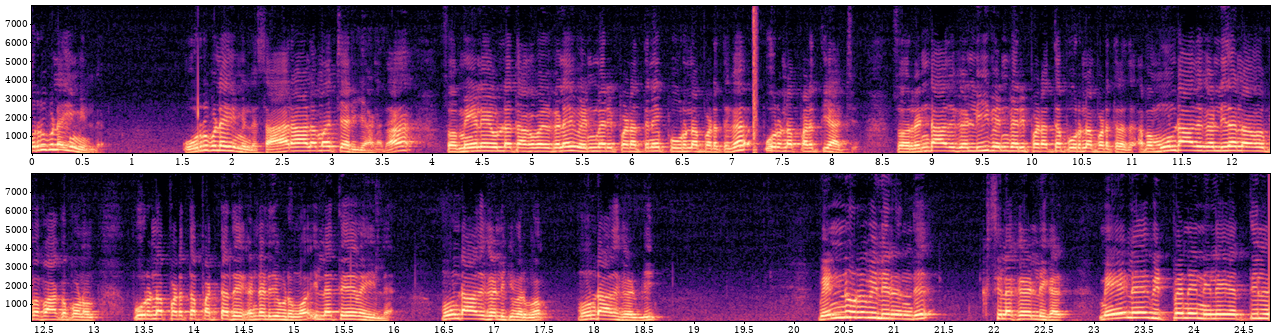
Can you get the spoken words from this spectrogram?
ஒரு பிழையும் இல்லை. ஒரு விலையும் இல்லை. சாராளமாக சரியானதா? ஸோ மேலே உள்ள தகவல்களை வெண்வரி படத்தினை பூரணப்படுத்துக. பூரணப்படுத்தியாச்சு. ஸோ ரெண்டாவது கள்ளி வெண்வரி படத்தை பூரணப்படுத்துறது. அப்போ மூன்றாவது கள்ளி தான் நாங்கள் இப்போ பார்க்க போனோம். பூரணப்படுத்தப்பட்டது என்று எழுதி விடுங்க. இல்லை தேவையில்லை. மூன்றாவது கேள்விக்கு வருவோம். மூன்றாவது கேள்வி. வெண்ணுருவிலிருந்து சில கேள்விகள். மேலே விற்பனை நிலையத்தில்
